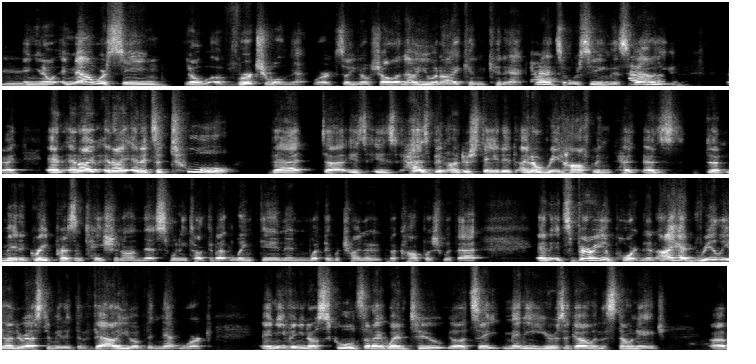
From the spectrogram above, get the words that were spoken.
Mm. And you know, and now we're seeing, you know, a virtual network. So you know, Chala, now you and I can connect, yeah. right? So we're seeing this value, right? and and I and I and it's a tool that uh, is is has been understated. I know Reid Hoffman ha- has done, made a great presentation on this when he talked about LinkedIn and what they were trying to accomplish with that, and it's very important. And I had really underestimated the value of the network, and even you know schools that I went to, you know, let's say many years ago in the Stone Age, uh,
